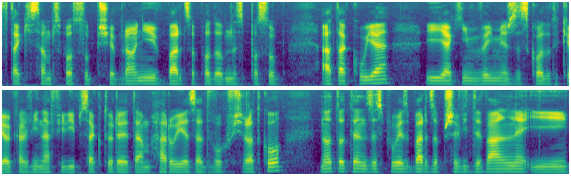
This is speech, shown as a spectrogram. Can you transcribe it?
w taki sam sposób się broni, w bardzo podobny sposób atakuje i jak im wyjmiesz ze składu takiego Calvina Phillipsa, który tam haruje za dwóch w środku, no to ten zespół jest bardzo przewidywalny i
